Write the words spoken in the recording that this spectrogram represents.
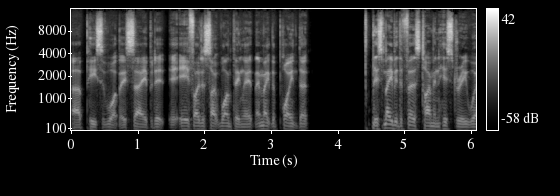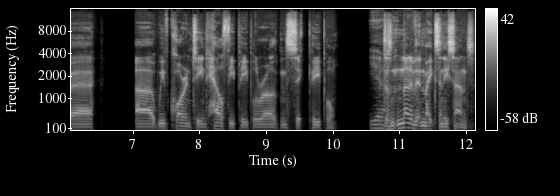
uh, piece of what they say. But it, if I just cite one thing, they, they make the point that this may be the first time in history where uh, we've quarantined healthy people rather than sick people. Yeah. It doesn't none of it makes any sense.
